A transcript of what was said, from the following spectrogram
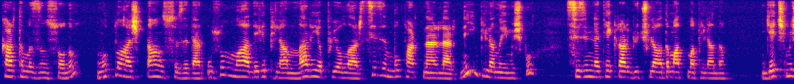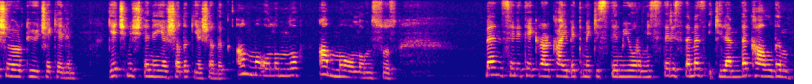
kartımızın sonu. Mutlu aşktan söz eder uzun vadeli planlar yapıyorlar. Sizin bu partnerler neyin planıymış bu? Sizinle tekrar güçlü adım atma planı. Geçmişe örtüyü çekelim. Geçmişte ne yaşadık yaşadık. Ama olumlu ama olumsuz ben seni tekrar kaybetmek istemiyorum. İster istemez ikilemde kaldım.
